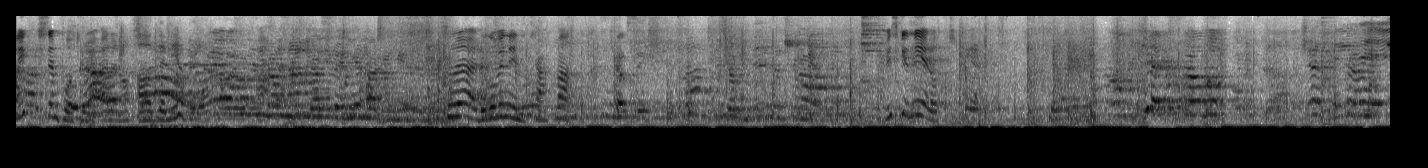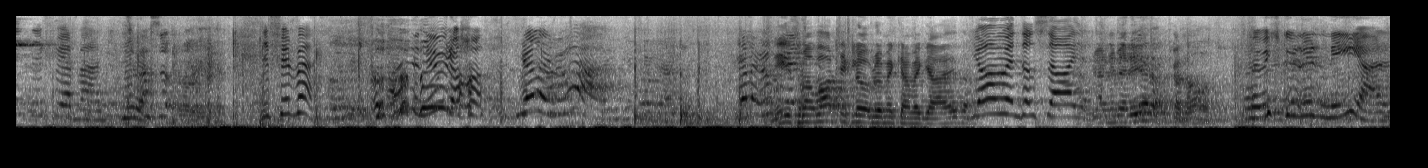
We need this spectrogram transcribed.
blixten på tror jag eller något? Ja, den är på. Sådär, då går vi ner till trappan. Vi ska neråt. Det är fel väg. Det är fel väg. nu då? Ni som har varit i klubbrummet kan väl guida? Ja, men de sa ju. Prenumerera på kanalen. Men vi skulle ner.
